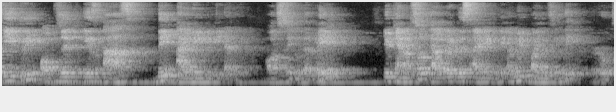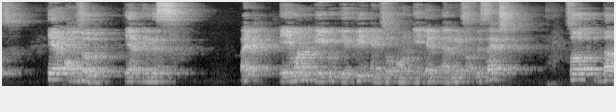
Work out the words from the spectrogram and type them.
A3 object is as the identity element or similarly you can also calculate this identity element by using the rows. Here observe here in this right A1, A2, A3 and so on AN elements of the set. So the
